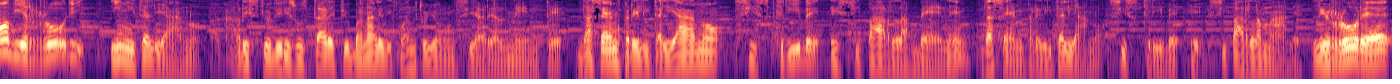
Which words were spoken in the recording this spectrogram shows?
Nuovi errori in italiano rischio di risultare più banale di quanto io non sia realmente. Da sempre l'italiano si scrive e si parla bene, da sempre l'italiano si scrive e si parla male. L'errore è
